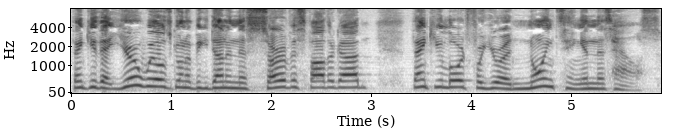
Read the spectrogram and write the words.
Thank you that your will is going to be done in this service, Father God. Thank you, Lord, for your anointing in this house.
